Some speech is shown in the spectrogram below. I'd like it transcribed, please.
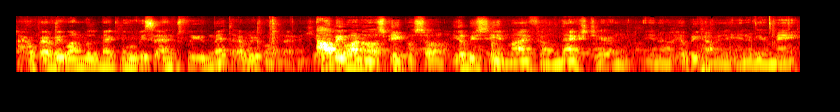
I hope everyone will make movies and we met everyone then here. I'll be one of those people, so you'll be seeing my film next year, and you know he'll be coming to interview me.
